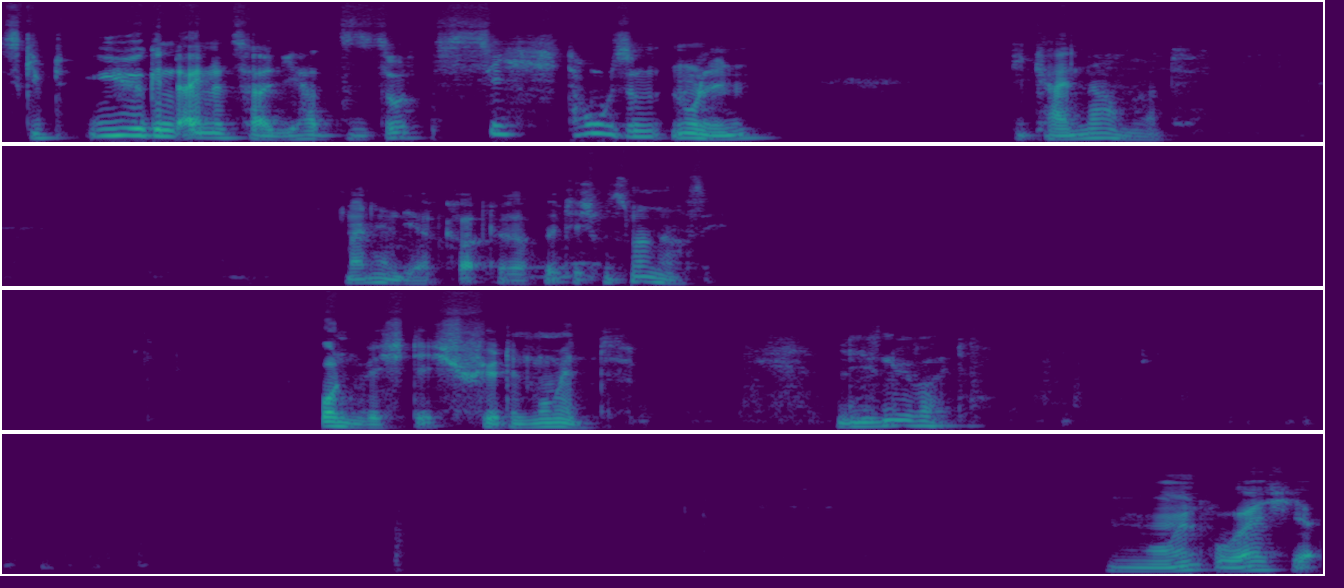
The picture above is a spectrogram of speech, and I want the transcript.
Es gibt irgendeine Zahl, die hat so zigtausend Nullen, die keinen Namen hat. Mein Handy hat gerade gerappelt, ich muss mal nachsehen. Unwichtig für den Moment. Lesen wir weiter. Moment, wo war ich hier?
